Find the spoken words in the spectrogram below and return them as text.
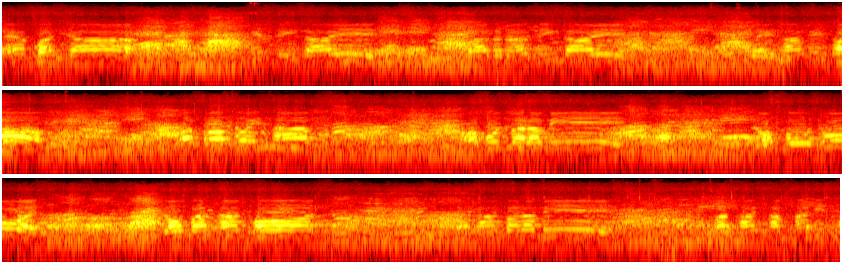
และ ปัญญาคิดสิ่งใดปรารถนาสิ่งใด ในทางที่ชอบประกอบด้วยธรรมขอบุญบารมีหลวงปู่ทวดจงประทานพรประทานบารมีประทานคำอธิษฐ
